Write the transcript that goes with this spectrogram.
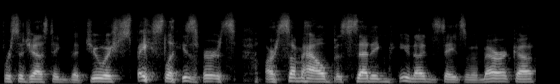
for suggesting that Jewish space lasers are somehow besetting the United States of America.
